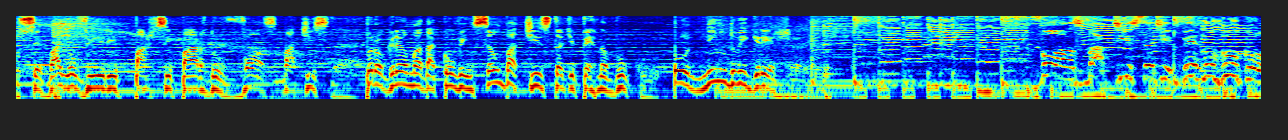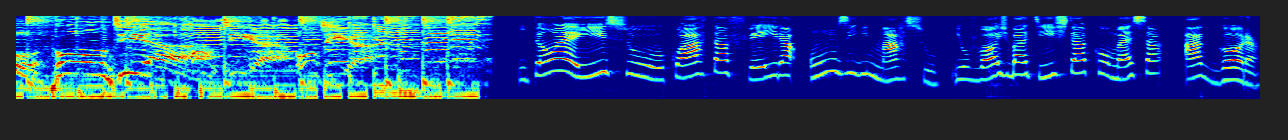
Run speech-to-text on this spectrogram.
Você vai ouvir e participar do Voz Batista, programa da Convenção Batista de Pernambuco, unindo igreja. Voz Batista de Pernambuco, bom dia! Bom dia, bom dia! Então é isso, quarta-feira, 11 de março, e o Voz Batista começa agora.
